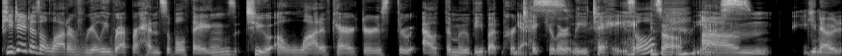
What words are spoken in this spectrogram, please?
PJ does a lot of really reprehensible things to a lot of characters throughout the movie, but particularly yes. to Hazel. Hazel, yes. Um, you know,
